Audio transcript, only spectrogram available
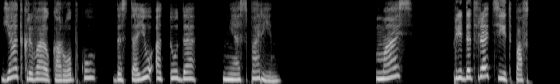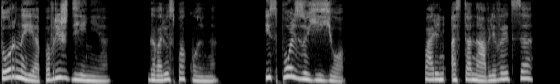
Я открываю коробку, достаю оттуда неоспорин. Мазь предотвратит повторные повреждения, говорю спокойно. Используй ее. Парень останавливается,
